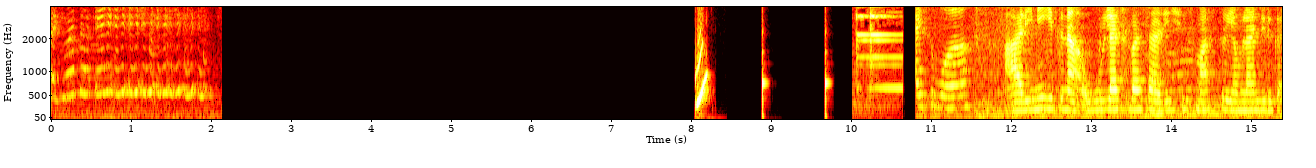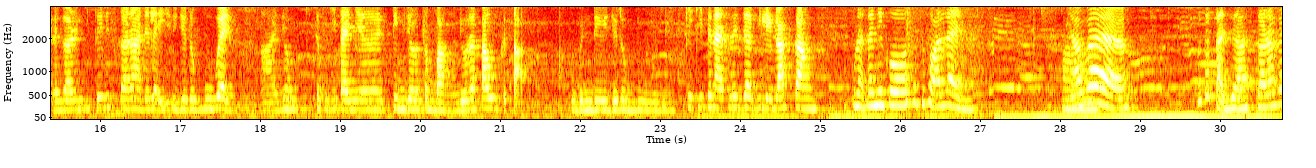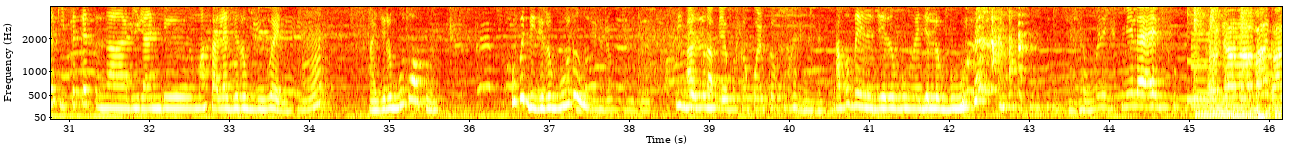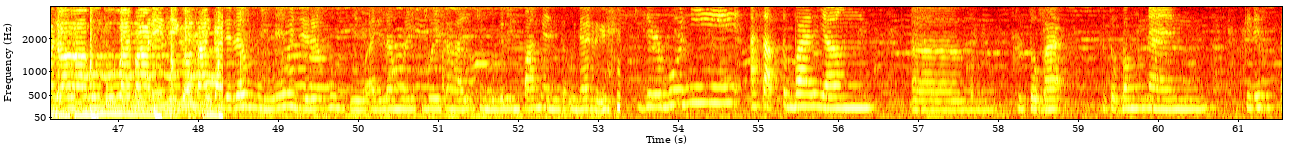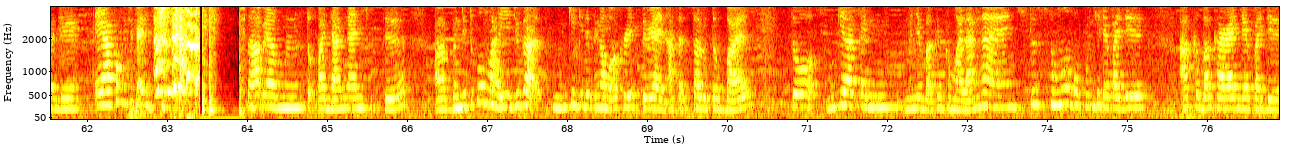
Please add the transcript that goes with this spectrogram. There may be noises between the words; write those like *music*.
nak pergi mana? Eh, eh, eh, eh, eh, eh. Hai semua. Hari ni kita nak ulas pasal isu semasa yang melanda dekat negara kita ni sekarang adalah isu jerebu kan. Ha, jom kita pergi tanya tim jarum terbang. Dia orang tahu ke tak apa benda jerebu ni? Okay, kita nak terjah bilik belakang. Aku nak tanya kau satu soalan. Ya apa? Kau tahu tak Jan, sekarang kan kita kan tengah dilanda masalah jerebu kan? Hmm? Ha, jerebu tu apa? Apa benda jerebu tu? Jerebu tu. Dia Asap jerebu. yang berkepul-kepul. Apa beza jerebu dengan jelebu? *laughs* Jerebu lagi sembilan. Padi tiga tangkai Jerebu, jerebu tu adalah molekul-molekul halus yang bergelimpangan kat udara. *laughs* Jerebu ni asap tebal yang um, tutup ba- tutup bangunan. Dia pada eh apa aku cakap ni? *laughs* Asap yang menutup pandangan kita uh, benda tu pun bahaya juga. Mungkin kita tengah bawa kereta kan asap tu terlalu tebal. So mungkin akan menyebabkan kemalangan. Tu semua berpunca daripada uh, kebakaran daripada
